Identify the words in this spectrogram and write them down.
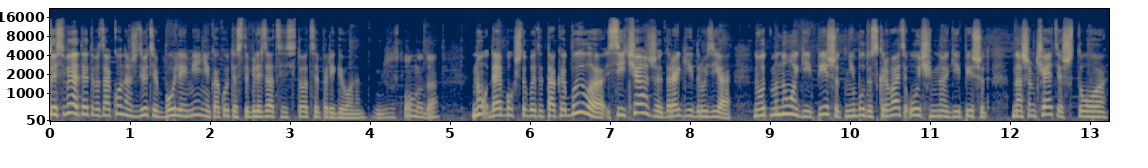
То есть вы от этого закона ждете более-менее какой-то стабилизации ситуации по регионам? Безусловно, да. Ну, дай бог, чтобы это так и было. Сейчас же, дорогие друзья, ну вот многие пишут, не буду скрывать, очень многие пишут в нашем чате, что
